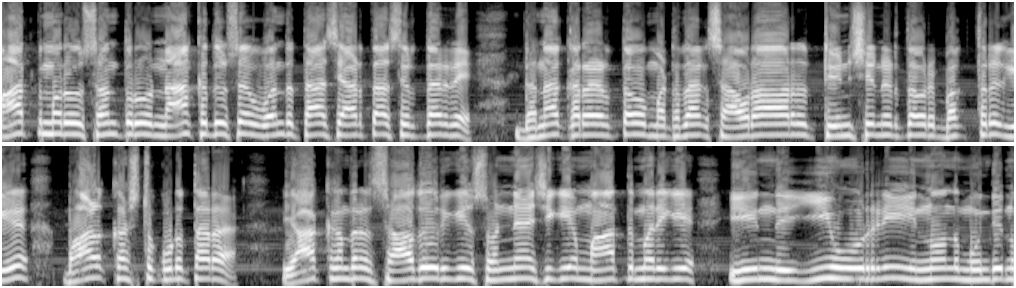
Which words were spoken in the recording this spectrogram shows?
ಮಹಾತ್ಮರು, ಸಂತರು ನಾಲ್ಕು ದಿವಸ ಒಂದು ತಾಸು, ಎರಡು ತಾಸು ಇರ್ತಾರೆ ರೀ. ದನ ಕರ ಇರ್ತಾವೆ, ಮಠದಾಗ ಸಾವಿರಾರು ಟೆನ್ಷನ್ ಇರ್ತಾವ್ರಿ ಭಕ್ತರಿಗೆ ಭಾಳ ಕಷ್ಟ ಕೊಡ್ತಾರೆ. ಯಾಕಂದ್ರೆ ಸಾಧುರಿಗೆ, ಸನ್ಯಾಸಿಗೆ, ಮಹಾತ್ಮರಿಗೆ ಇಂದು ಈ ಊರ್ರಿ, ಇನ್ನೊಂದು ಮುಂದಿನ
